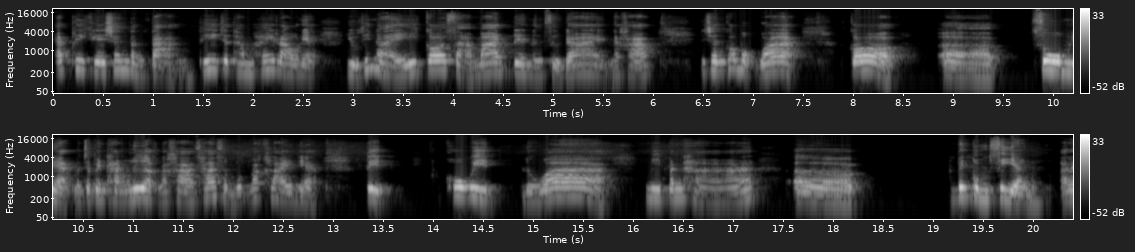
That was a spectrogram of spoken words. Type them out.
แอปพลิเคชันต่างๆ ที่จะทำให้เราเนี่ยอยู่ที่ไหนก็สามารถเรียนหนังสือได้นะคะ ดิฉันก็บอกว่าก็ซูมเนี่ยมันจะเป็นทางเลือกนะคะ ถ้าสมมุติว่าใครเนี่ยติดโควิด หรือว่ามีปัญหา เป็นกลุ่มเสี่ยงอะไร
